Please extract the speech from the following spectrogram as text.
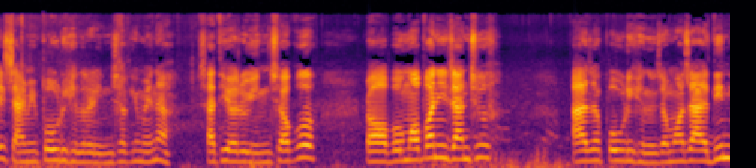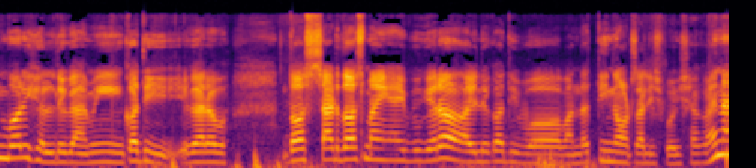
गाइस हामी पौडी खेलेर हिँडिसक्यौँ होइन? साथीहरू हिँडिसक्यो र अब म पनि जान्छु। आज पौडी खेल्नु चाहिँ मजा आयो। दिनभरि खेलिदिएको हामी। कति एघार दस साढे दसमा आइपुगेर अहिले कति भयो भन्दा तिन अडचालिस भइसक्यो होइन?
